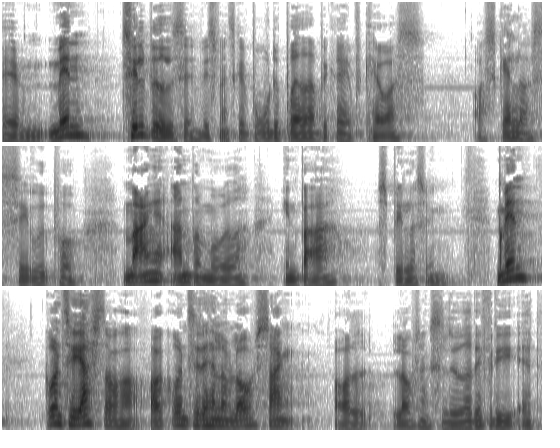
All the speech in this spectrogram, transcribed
Øh, men tilbedelse, hvis man skal bruge det bredere begreb, kan også og skal også se ud på mange andre måder, end bare at spille og synge. Men grund til, at jeg står her, og grund til, at det handler om lovsang, og lovsangsleder, det er fordi, at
